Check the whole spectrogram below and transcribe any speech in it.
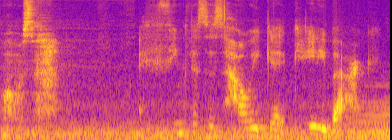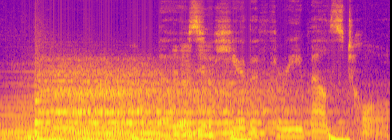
What was that? I think this is how we get Katie back. Those who hear the three bells toll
